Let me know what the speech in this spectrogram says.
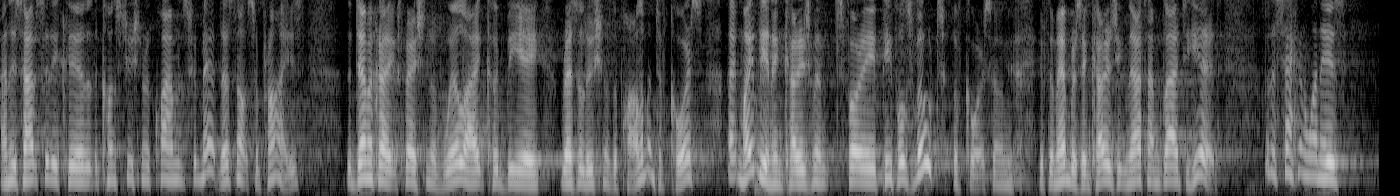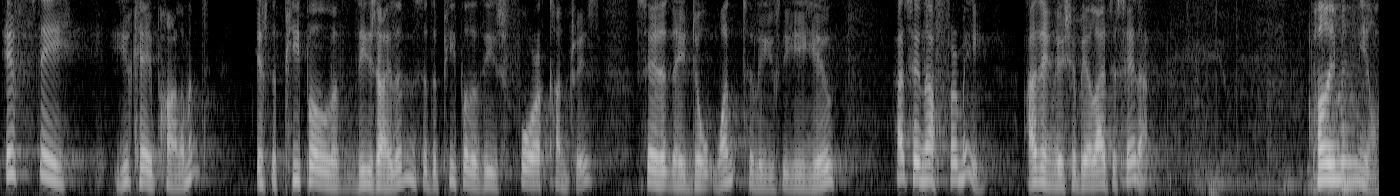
and it's absolutely clear that the constitutional requirements are met. That's not a surprise. The democratic expression of will I, could be a resolution of the parliament, of course. It might be an encouragement for a people's vote, of course. And yeah. if the member's encouraging that, I'm glad to hear it. But the second one is, if the UK Parliament, if the people of these islands, if the people of these four countries say that they don't want to leave the EU, that's enough for me. I think they should be allowed to say that. Polly McNeill.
